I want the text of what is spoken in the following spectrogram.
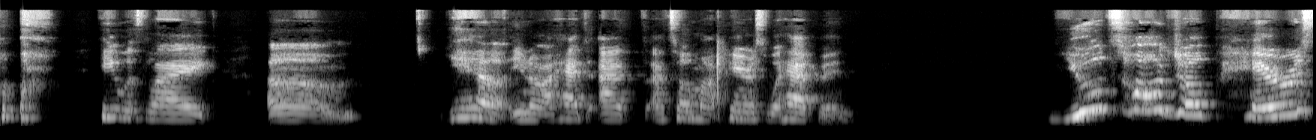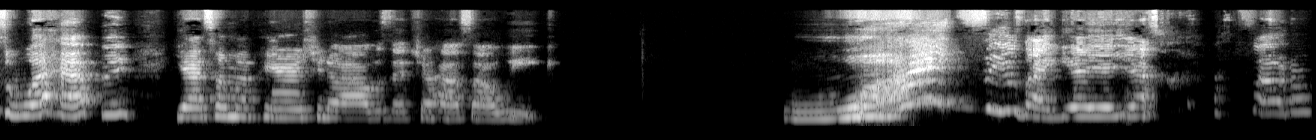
he was like, um, yeah, you know, I had to, I, I told my parents what happened. You told your parents what happened? Yeah, I told my parents, you know, I was at your house all week. What? He was like, yeah, yeah, yeah. I told him,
